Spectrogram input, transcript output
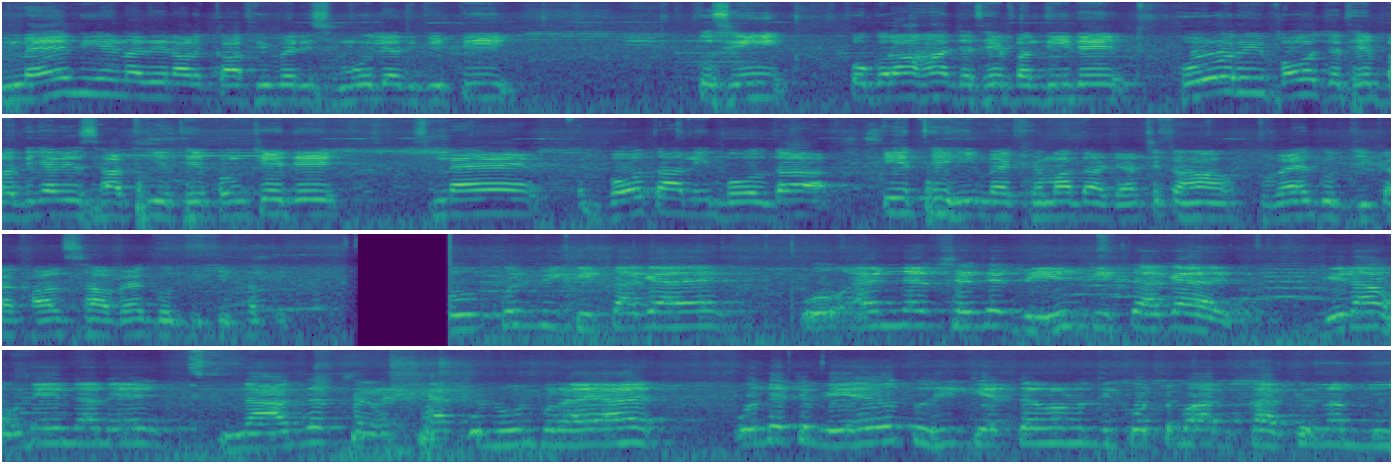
ਮੈਂ ਵੀ ਇਹਨਾਂ ਦੇ ਨਾਲ ਕਾਫੀ ਵਾਰੀ ਸਮੂਲੀਅਤ ਕੀਤੀ। ਤੁਸੀਂ ਉਗਰਾਹਾਂ ਜਥੇਬੰਦੀ ਦੇ ਹੋਰ ਵੀ ਬਹੁਤ ਜਥੇਬੰਦੀਆਂ ਦੇ ਸਾਥੀ ਇੱਥੇ ਪਹੁੰਚੇ ਜੇ। ਮੈਂ ਬਹੁਤਾ ਨਹੀਂ ਬੋਲਦਾ, ਇੱਥੇ ਹੀ ਮੈਂ ਖਿਮਾ ਦਾ ਜੱਜ ਕਹਾਂ। ਵਾਹਿਗੁਰੂ ਜੀ ਕਾ ਖਾਲਸਾ, ਵਾਹਿਗੁਰੂ ਜੀ ਕੀ ਫਤਿਹ। ਜੋ ਕੁਝ ਵੀ ਕੀਤਾ ਗਿਆ ਹੈ, ਉਹ ਐਨਐਸਏ ਦੇ ਅਧੀਨ ਕੀਤਾ ਗਿਆ ਹੈ। ਜਿਹੜਾ ਹੁਣ ਇਹਨਾਂ ਨੇ ਨਾਗਰਿਕ ਸੁਰੱਖਿਆ ਕਾਨੂੰਨ ਬਣਾਇਆ ਹੈ, ਉਹਦੇ ਚ ਵੇਖੋ ਤੁਸੀਂ ਕਿਤੇ ਉਹਨਾਂ ਦੀ ਕੁੱਟਮਾਰ ਕਰਕੇ ਉਹਨਾਂ ਨੂੰ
